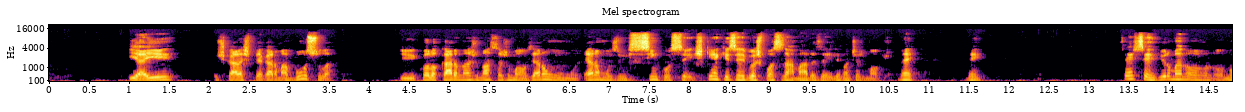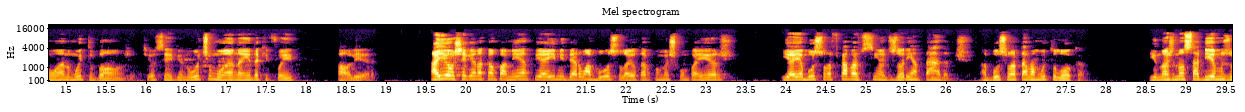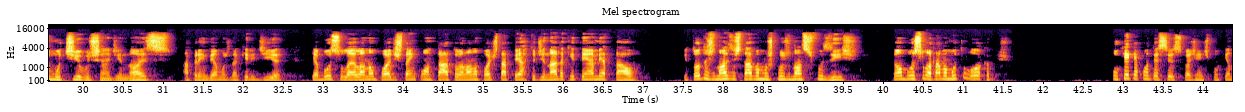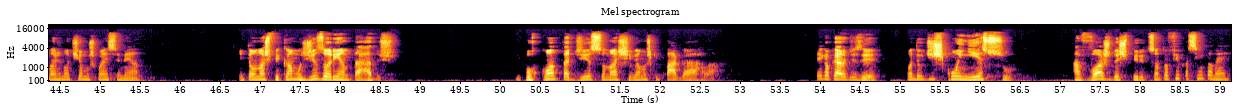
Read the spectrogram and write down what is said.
e aí os caras pegaram uma bússola e colocaram nas nossas mãos. Eram, éramos uns cinco ou seis. Quem aqui serviu as Forças Armadas aí? Levante as mãos. Vem, vem. Vocês serviram, mas num ano muito bom, gente. Eu servi no último ano ainda que foi pauleira. Aí eu cheguei no acampamento e aí me deram uma bússola, eu estava com meus companheiros, e aí a bússola ficava assim, ó, desorientada. Bicho. A bússola estava muito louca. E nós não sabíamos o motivo, Xande. Nós aprendemos naquele dia que a bússola ela não pode estar em contato, ou ela não pode estar perto de nada que tenha metal. E todos nós estávamos com os nossos fuzis. Então a bússola estava muito louca, bicho. Por que, que aconteceu isso com a gente? Porque nós não tínhamos conhecimento. Então nós ficamos desorientados. E por conta disso nós tivemos que pagar lá. O que, que eu quero dizer? Quando eu desconheço a voz do Espírito Santo, eu fico assim também.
